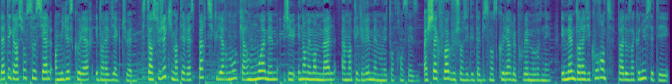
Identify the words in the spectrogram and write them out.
l'intégration sociale en milieu scolaire et dans la vie actuelle. C'est un sujet qui m'intéresse particulièrement car moi-même, j'ai eu énormément de mal à m'intégrer même en étant française. À chaque fois que je changeais d'établissement scolaire, le problème me revenait. Et même dans la vie courante, parler aux inconnus, c'était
